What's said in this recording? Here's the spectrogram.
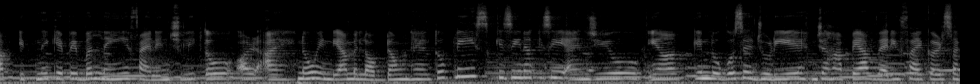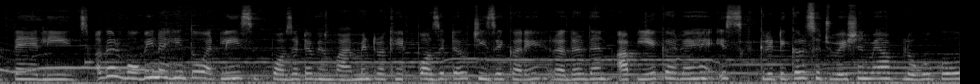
आप इतने केपेबल नहीं है फाइनेंशियली तो और आई नो इंडिया में लॉकडाउन है तो प्लीज़ किसी ना किसी एनजीओ या किन लोगों से जुड़िए जहाँ पे आप वेरीफाई कर सकते हैं लीड्स अगर वो भी नहीं तो एटलीस्ट पॉजिटिव इन्वायरमेंट रखें पॉजिटिव चीज़ें करें रदर देन आप ये कर रहे हैं, इस क्रिटिकल सिचुएशन में आप लोगों को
